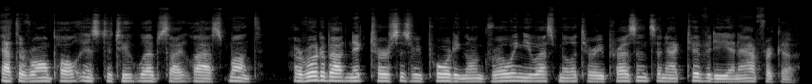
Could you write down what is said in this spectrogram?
At the Ron Paul Institute website last month, I wrote about Nick Turse's reporting on growing U.S. military presence and activity in Africa.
